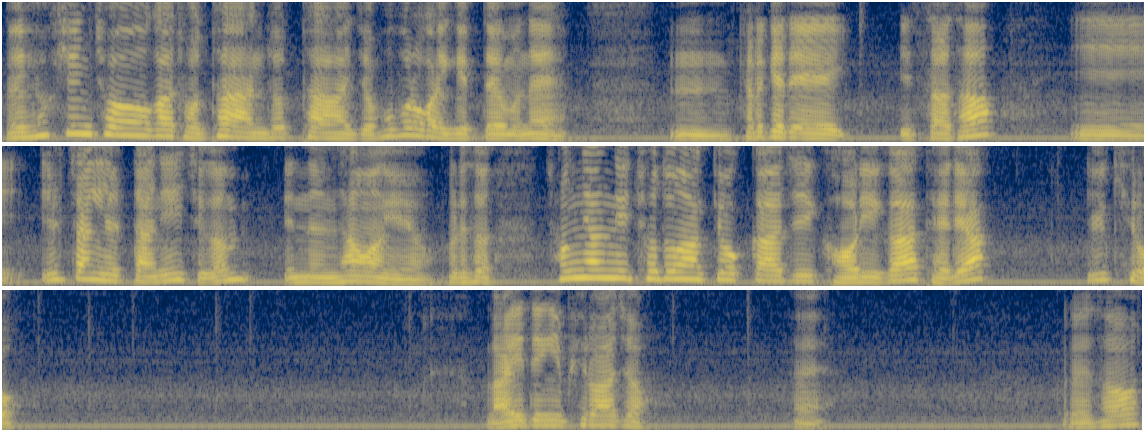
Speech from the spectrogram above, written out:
네, 혁신초가 좋다 안 좋다 이제 호불호가 있기 때문에 음, 그렇게 돼 있어서 이 1장 1단이 지금 있는 상황이에요 그래서 청량리 초등학교까지 거리가 대략 1km 라이딩이 필요하죠 네. 그래서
